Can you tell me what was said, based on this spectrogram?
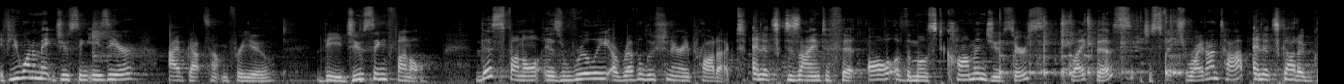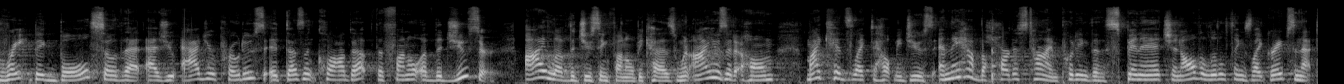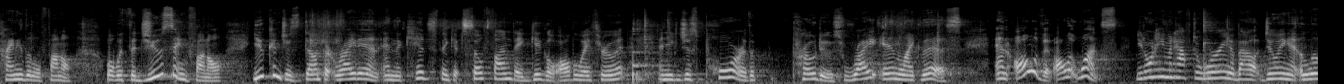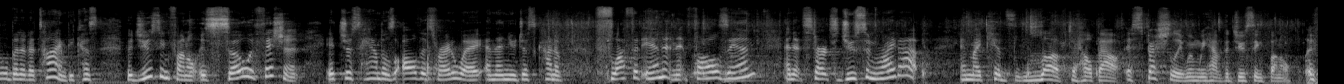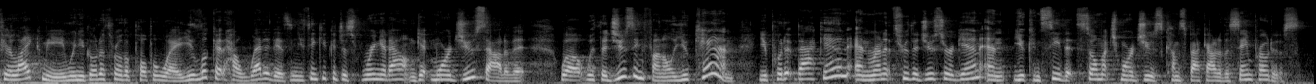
if you want to make juicing easier, I've got something for you the juicing funnel. This funnel is really a revolutionary product, and it's designed to fit all of the most common juicers, like this. It just fits right on top, and it's got a great big bowl so that as you add your produce, it doesn't clog up the funnel of the juicer. I love the juicing funnel because when I use it at home, my kids like to help me juice, and they have the hardest time putting the spinach and all the little things like grapes in that tiny little funnel. Well, with the juicing funnel, you can just dump it right in, and the kids think it's so fun, they giggle all the way through it, and you can just pour the produce right in like this and all of it all at once. You don't even have to worry about doing it a little bit at a time because the juicing funnel is so efficient. It just handles all this right away and then you just kind of fluff it in and it falls in and it starts juicing right up. And my kids love to help out, especially when we have the juicing funnel. If you're like me, when you go to throw the pulp away, you look at how wet it is and you think you could just wring it out and get more juice out of it. Well, with the juicing funnel, you can. You put it back in and run it through the juicer again, and you can see that so much more juice comes back out of the same produce.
